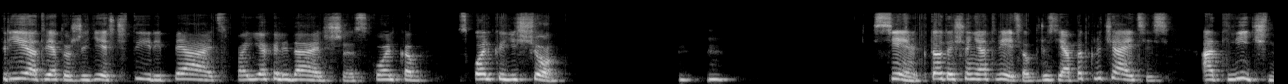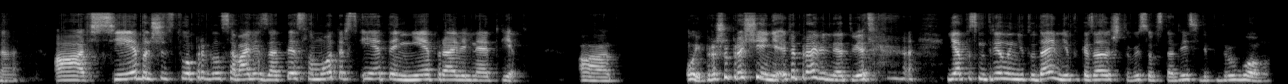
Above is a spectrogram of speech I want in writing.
Три ответа уже есть, четыре, пять. Поехали дальше. Сколько, сколько еще? Семь. Кто-то еще не ответил. Друзья, подключайтесь. Отлично а все, большинство проголосовали за Tesla Motors, и это неправильный ответ. А, ой, прошу прощения, это правильный ответ. Я посмотрела не туда, и мне показалось, что вы, собственно, ответили по-другому.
